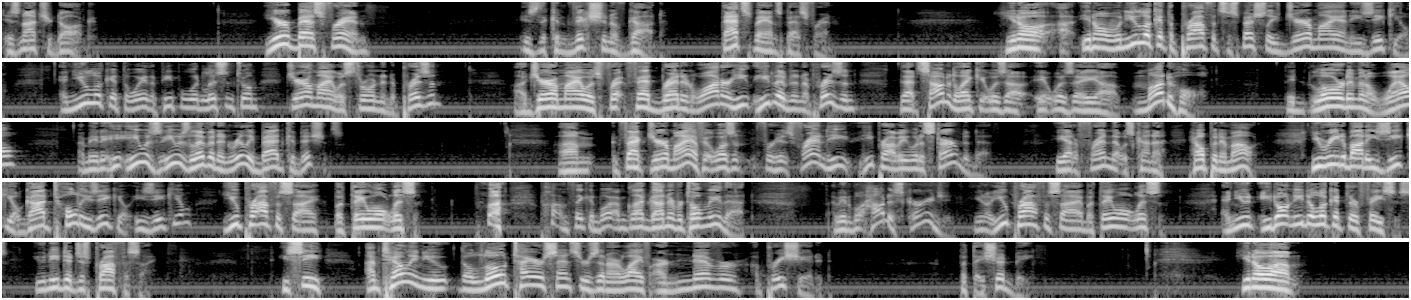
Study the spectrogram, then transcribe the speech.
is not your dog. Your best friend is the conviction of God. That's man's best friend. You know, uh, you know when you look at the prophets, especially Jeremiah and Ezekiel, and you look at the way the people would listen to him. Jeremiah was thrown into prison. Uh, Jeremiah was fed bread and water. He he lived in a prison that sounded like it was a it was a uh, mud hole. They lowered him in a well. I mean, he, he was he was living in really bad conditions. Um, in fact, Jeremiah, if it wasn't for his friend, he, he probably would have starved to death. He had a friend that was kind of helping him out. You read about Ezekiel. God told Ezekiel, Ezekiel, you prophesy, but they won't listen. I'm thinking, boy, I'm glad God never told me that. I mean, how discouraging. You know, you prophesy, but they won't listen. And you, you don't need to look at their faces. You need to just prophesy. You see, I'm telling you, the low tire sensors in our life are never appreciated, but they should be. You know, um,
